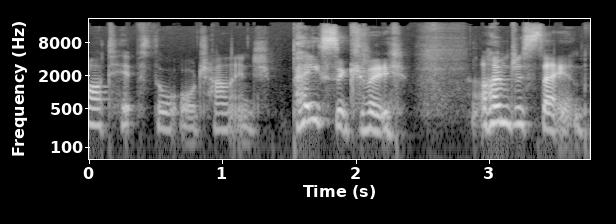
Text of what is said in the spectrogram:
our tip, thought, or challenge. Basically, I'm just saying,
